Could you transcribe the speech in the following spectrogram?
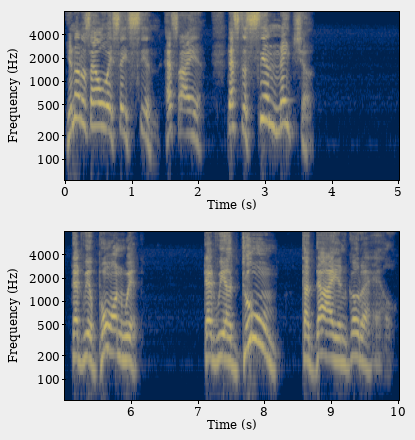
You notice I always say sin, S I N. That's the sin nature that we're born with, that we are doomed to die and go to hell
